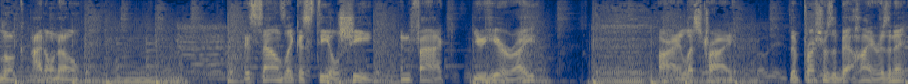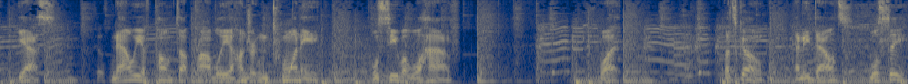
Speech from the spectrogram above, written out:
Look, I don't know. It sounds like a steel sheet. In fact, you hear, right? All right, let's try. The pressure's a bit higher, isn't it? Yes. Now we have pumped up probably 120. We'll see what we'll have. What? Let's go. Any doubts? We'll see.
